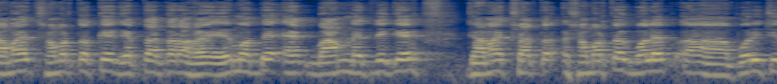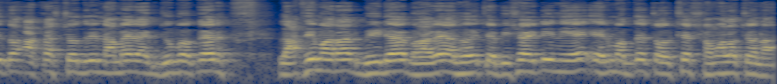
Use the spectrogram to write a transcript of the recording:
জামায়াত সমর্থককে গ্রেপ্তার করা হয়। এর মধ্যে এক বাম নেত্রীকে জামায়াত সমর্থক বলে পরিচিত আকাশ চৌধুরী নামের এক যুবকের লাথি মারার ভিডিও ভাইরাল হয়েছে। বিষয়টি নিয়ে এর মধ্যে চলছে সমালোচনা।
